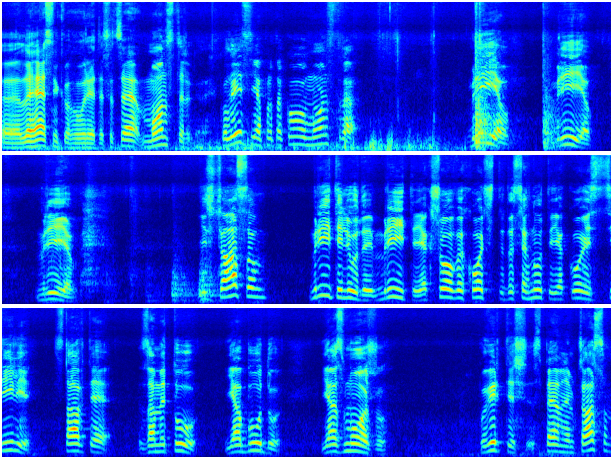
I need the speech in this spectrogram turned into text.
е, легесенько говорити, що це монстр. Колись я про такого монстра мріяв, мріяв, мріяв. І з часом мрійте, люди, мрійте. Якщо ви хочете досягнути якоїсь цілі, ставте за мету. Я буду, я зможу. Повірте, з певним часом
